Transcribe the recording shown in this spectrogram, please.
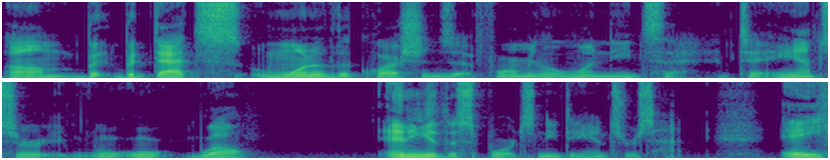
Um, but but that's one of the questions that Formula One needs to, to answer. Or, or, well, any of the sports need to answer is a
